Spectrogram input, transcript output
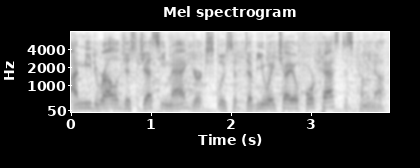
I'm meteorologist Jesse Maag. Your exclusive WHIO forecast is coming up.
